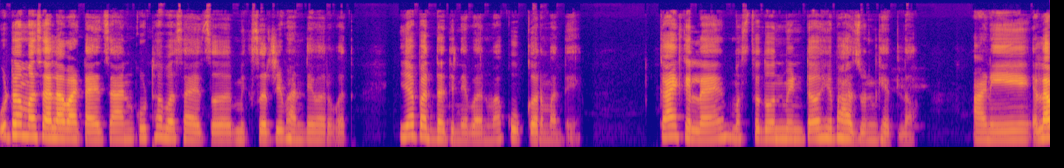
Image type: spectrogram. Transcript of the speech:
कुठं मसाला वाटायचा आणि कुठं बसायचं मिक्सरचे भांडे वरवत. या पद्धतीने बनवा कुकरमध्ये. काय केलं आहे मस्त दोन मिनटं हे भाजून घेतलं आणि याला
